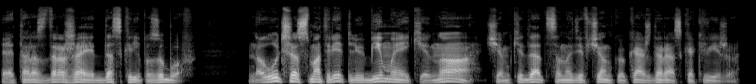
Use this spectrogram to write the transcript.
Это раздражает до скрипа зубов. Но лучше смотреть любимое кино, чем кидаться на девчонку каждый раз, как вижу.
